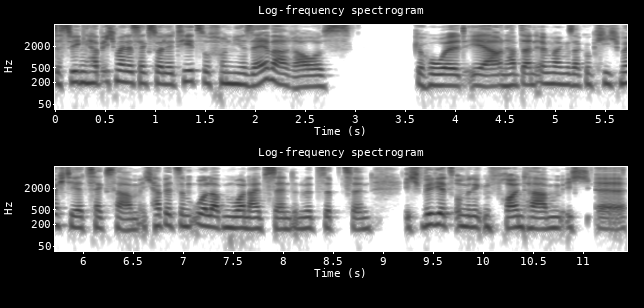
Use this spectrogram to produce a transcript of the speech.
deswegen habe ich meine Sexualität so von mir selber raus geholt eher und habe dann irgendwann gesagt, okay, ich möchte jetzt Sex haben. Ich habe jetzt im Urlaub einen One-Night-Stand mit 17. Ich will jetzt unbedingt einen Freund haben. Ich äh,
